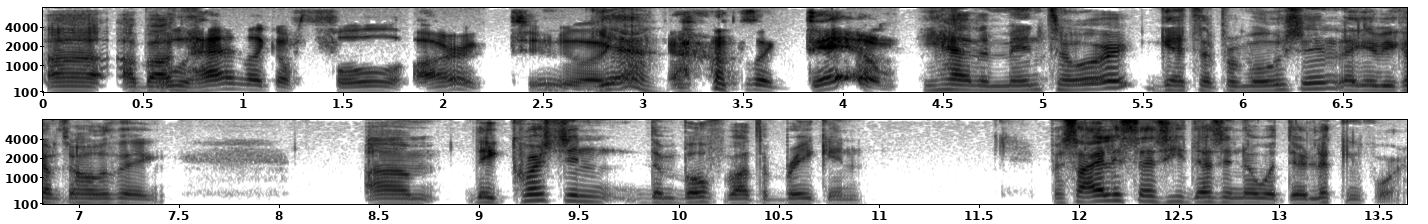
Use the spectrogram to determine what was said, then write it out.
Uh, about Who had like a full arc too? Like, Yeah. I was like, damn. he had a mentor, gets a promotion, like it becomes a whole thing. Um, they question them both about the break-in, but Silas says he doesn't know what they're looking for.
